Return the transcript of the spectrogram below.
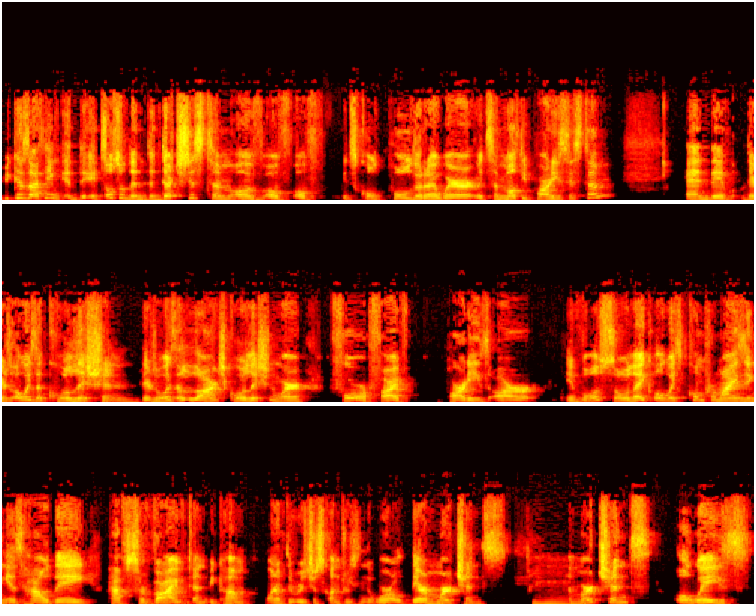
because I think it's also the, the Dutch system of, of, of it's called polderen, where it's a multi-party system, and they've there's always a coalition. There's always a large coalition where four or five parties are involved. So like always compromising is how they have survived and become one of the richest countries in the world. They're merchants. Mhm. the merchant always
